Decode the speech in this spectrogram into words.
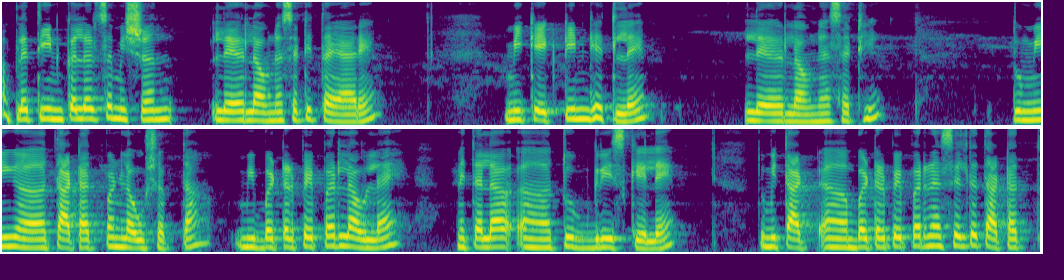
आपल्या तीन कलरचं मिश्रण लेअर लावण्यासाठी तयार आहे. मी केक टीन घेतलं आहे लेअर लावण्यासाठी. तुम्ही ताटात पण लावू शकता. मी बटर पेपर लावला आहे आणि त्याला तूप ग्रीस केलं आहे तुम्ही ताट बटर पेपर नसेल तर ताटात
